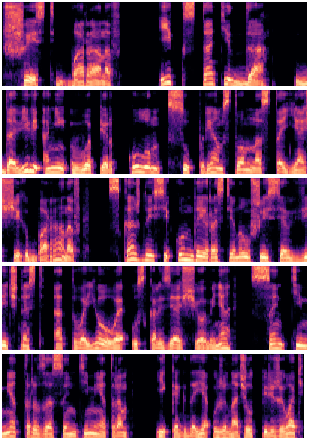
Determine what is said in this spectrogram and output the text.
шесть баранов. И, кстати, да, давили они в оперкулум с упрямством настоящих баранов, с каждой секундой растянувшейся в вечность, отвоевывая у скользящего меня сантиметр за сантиметром. И когда я уже начал переживать,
